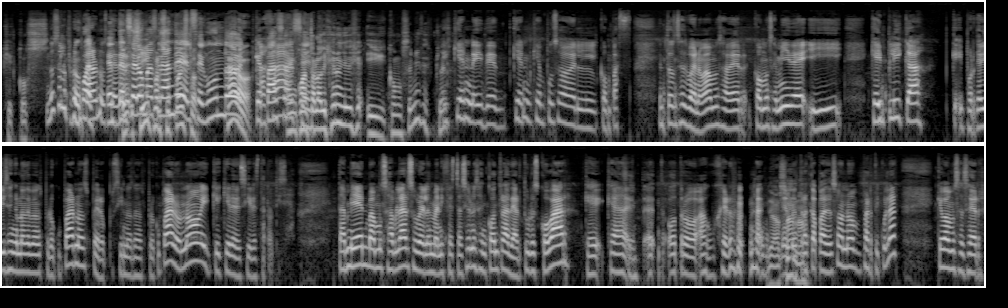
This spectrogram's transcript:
¿Qué cosa? ¿No se lo preguntaron ustedes? El tercero más grande, el segundo, ¿qué pasa? En cuanto lo dijeron, yo dije, ¿y cómo se mide? ¿Y, quién, y de, quién, quién puso el compás? Entonces, bueno, vamos a ver cómo se mide y qué implica y por qué dicen que no debemos preocuparnos, pero pues sí nos debemos preocupar o no, y qué quiere decir esta noticia. También vamos a hablar sobre las manifestaciones en contra de Arturo Escobar, que, que eh, otro agujero en, nuestra capa de ozono particular. ¿Qué vamos a hacer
